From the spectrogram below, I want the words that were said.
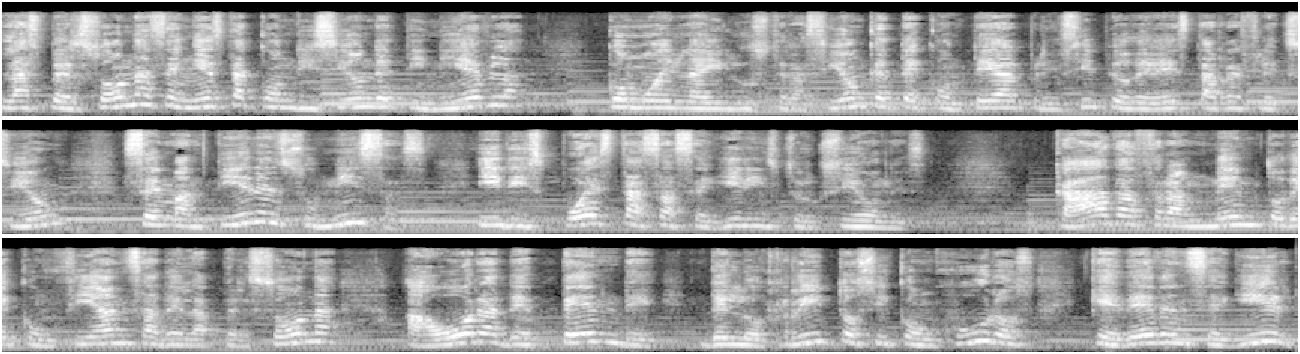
Las personas en esta condición de tiniebla como en la ilustración que te conté al principio de esta reflexión, se mantienen sumisas y dispuestas a seguir instrucciones. Cada fragmento de confianza de la persona ahora depende de los ritos y conjuros que deben seguir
